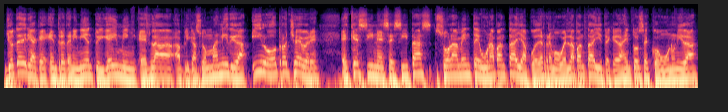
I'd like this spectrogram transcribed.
yo te diría que entretenimiento y gaming es la aplicación más nítida y lo otro chévere es que si necesitas solamente una pantalla puedes remover la pantalla y te quedas entonces con una unidad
